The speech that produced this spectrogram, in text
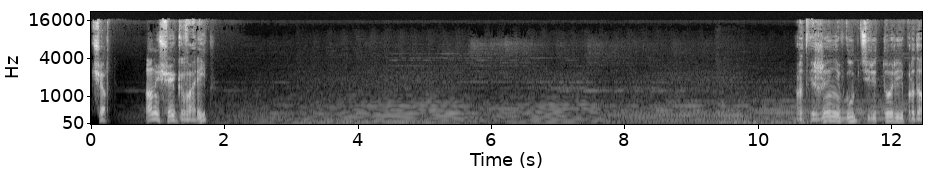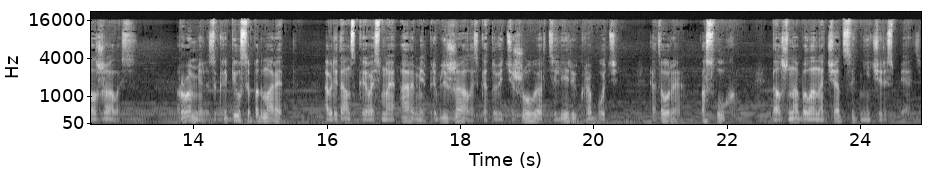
черт, он еще и говорит». Продвижение вглубь территории продолжалось. Роммель закрепился под Моретто, а британская восьмая армия приближалась, готовить тяжелую артиллерию к работе, которая, по слухам, должна была начаться дней через пять.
